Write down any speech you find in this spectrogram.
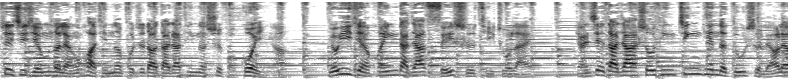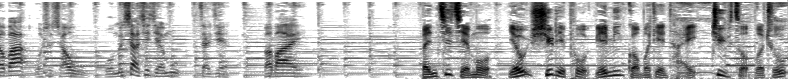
这期节目的两个话题呢，不知道大家听的是否过瘾啊？有意见欢迎大家随时提出来。感谢大家收听今天的都市聊聊吧，我是小五，我们下期节目再见，拜拜。本期节目由十里铺人民广播电台制作播出。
